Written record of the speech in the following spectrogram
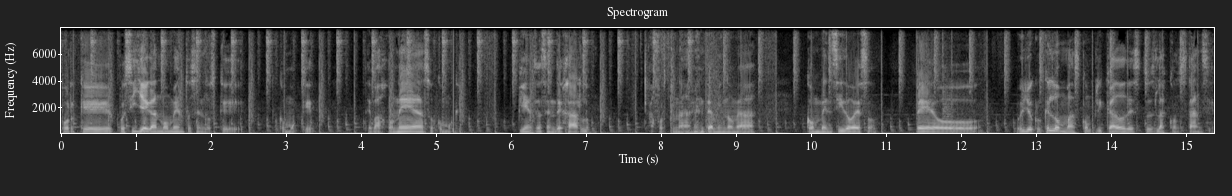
Porque pues sí llegan momentos en los que como que te bajoneas o como que piensas en dejarlo. Afortunadamente a mí no me ha convencido eso. Pero pues yo creo que lo más complicado de esto es la constancia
